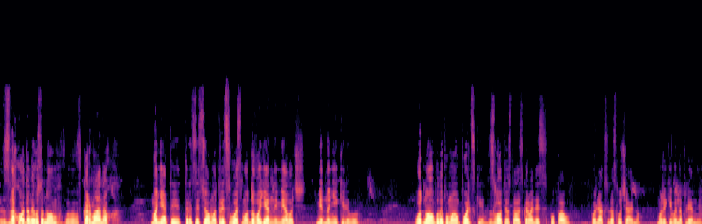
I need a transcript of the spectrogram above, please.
Знаходили в основному в- карманах монети 37-38 довоєнний мелоч, міднонікелеву. У одного були, по-моєму, польські, злоти осталось в кармані, десь попав поляк сюди случайно, може, який воєннопленний.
